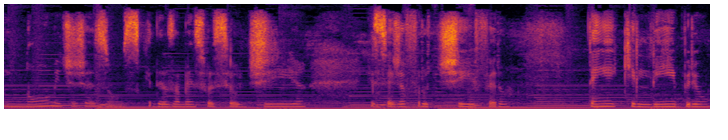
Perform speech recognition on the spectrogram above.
Em nome de Jesus, que Deus abençoe seu dia, que seja frutífero, tenha equilíbrio,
